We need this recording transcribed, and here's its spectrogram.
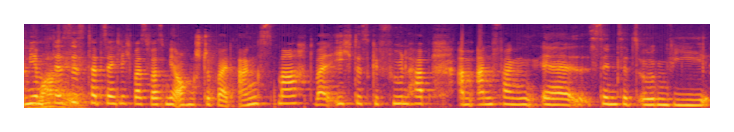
mir, Why? das ist tatsächlich was, was mir auch ein Stück weit Angst macht, weil ich das Gefühl habe, am Anfang äh, sind es jetzt irgendwie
